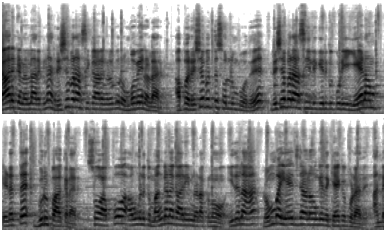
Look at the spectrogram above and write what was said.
யாருக்கு நல்லா இருக்குன்னா ரிஷபராசிக்காரங்களுக்கு ரொம்பவே நல்லா இருக்கு. அப்போ ரிஷபத்தை சொல்லும்போது ரிஷபராசியிலுக்கு இருக்கக்கூடிய ஏழாம் இடத்தை குரு பார்க்குறாரு ஸோ அப்போ அவங்களுக்கு மங்கள காரியம் நடக்கணும். இதெல்லாம் ரொம்ப ஏஜ் ஆனவங்க இதை கேட்கக்கூடாது. அந்த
